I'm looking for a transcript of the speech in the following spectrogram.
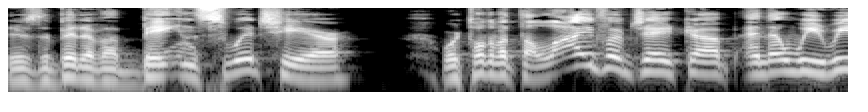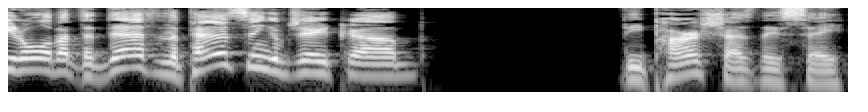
There's a bit of a bait and switch here. We're told about the life of Jacob and then we read all about the death and the passing of Jacob the parsha, as they say,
